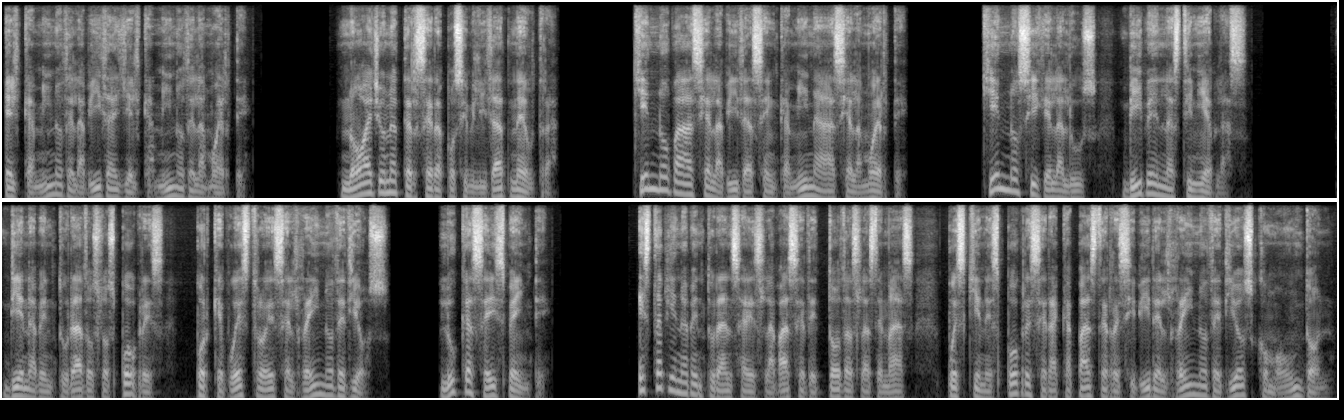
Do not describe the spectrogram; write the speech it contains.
El camino de la vida y el camino de la muerte. No hay una tercera posibilidad neutra. Quien no va hacia la vida se encamina hacia la muerte. Quien no sigue la luz, vive en las tinieblas. Bienaventurados los pobres, porque vuestro es el reino de Dios. Lucas 6:20. Esta bienaventuranza es la base de todas las demás, pues quien es pobre será capaz de recibir el reino de Dios como un don.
